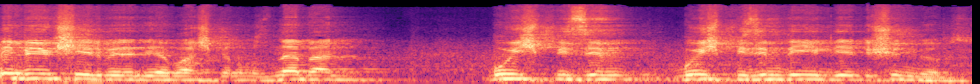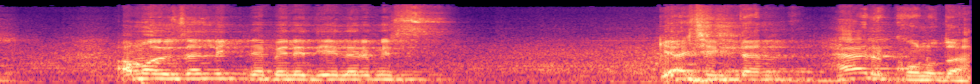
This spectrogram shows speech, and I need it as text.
Ne Büyükşehir Belediye Başkanımız ne ben bu iş bizim, bu iş bizim değil diye düşünmüyoruz. Ama özellikle belediyelerimiz gerçekten her konuda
